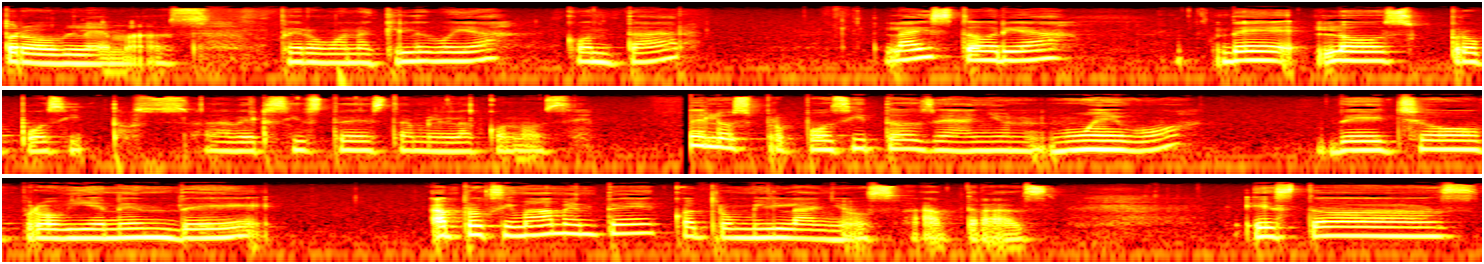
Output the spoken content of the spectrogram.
problemas. Pero bueno, aquí les voy a contar la historia de los propósitos. A ver si ustedes también la conocen. De los propósitos de año nuevo, de hecho, provienen de aproximadamente cuatro mil años atrás. Estas,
